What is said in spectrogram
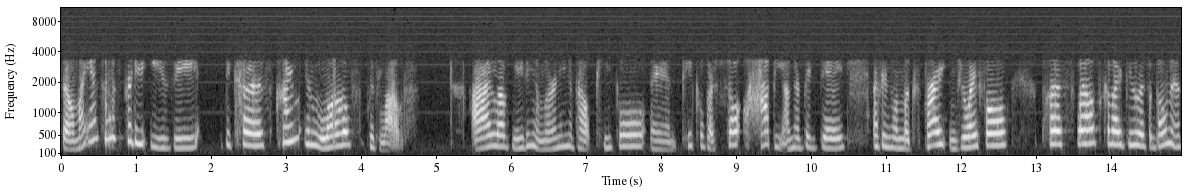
So my answer was pretty easy because I'm in love with love. I love meeting and learning about people, and people are so happy on their big day. Everyone looks bright and joyful. Plus, what else could I do as a bonus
